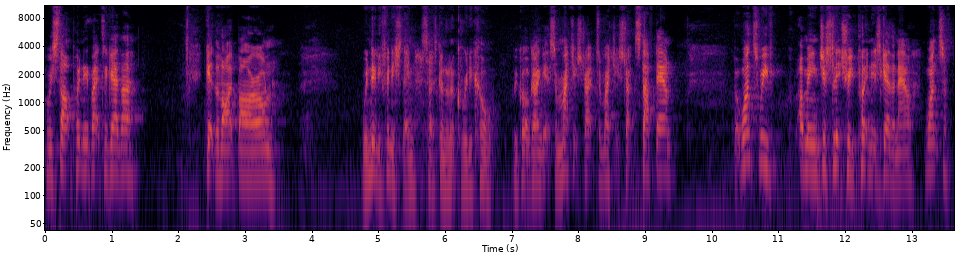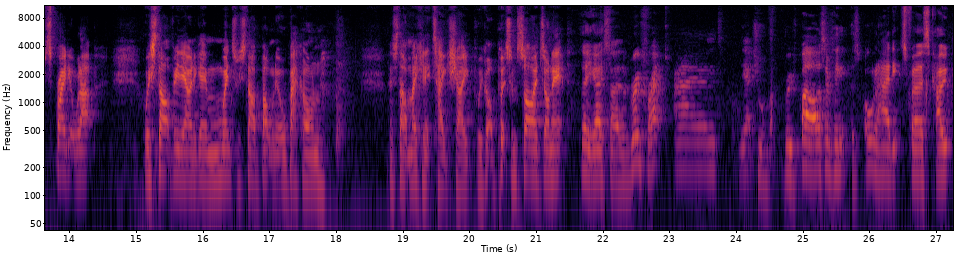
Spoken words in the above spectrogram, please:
we start putting it back together. Get the light bar on. We're nearly finished then so it's going to look really cool. We've got to go and get some ratchet straps to ratchet strap stuff down but once we've I mean, just literally putting it together now. Once I've sprayed it all up, we start videoing again. Once we start bolting it all back on and start making it take shape, we've got to put some sides on it. There you go. So the roof rack and the actual roof bars, everything has all had its first coat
